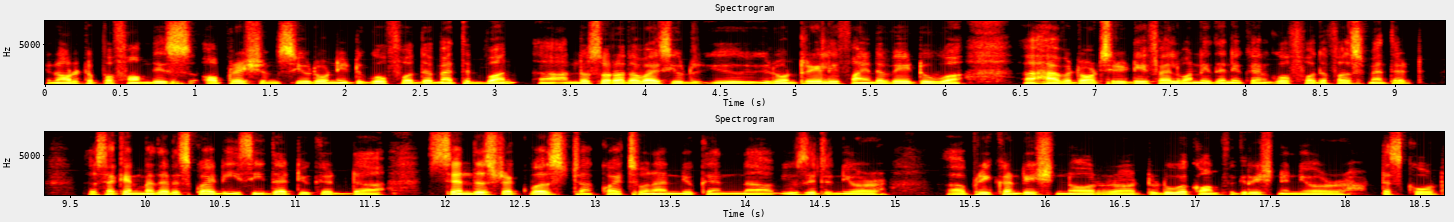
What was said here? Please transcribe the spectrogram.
in order to perform these operations you don't need to go for the method one uh, unless or otherwise you, you you don't really find a way to uh, uh, have a .cdd file only then you can go for the first method the second method is quite easy that you could send this request quite soon and you can use it in your precondition or to do a configuration in your test code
